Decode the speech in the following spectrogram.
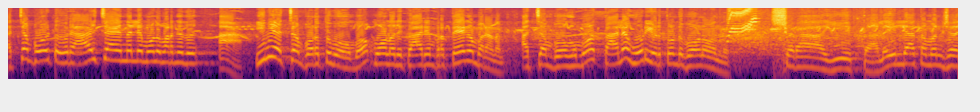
അച്ഛൻ പോയിട്ട് ഒരാഴ്ച ആയെന്നല്ലേ മോൾ പറഞ്ഞത്? ആ ഇനി അച്ഛൻ പുറത്തു പോകുമ്പോ ഒരു കാര്യം പ്രത്യേകം പറയണം. അച്ഛൻ പോകുമ്പോ തല കൂടി എടുത്തോണ്ട് പോണമെന്ന് ഷടാ ഈ തലയില്ലാത്ത മനുഷ്യനെ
